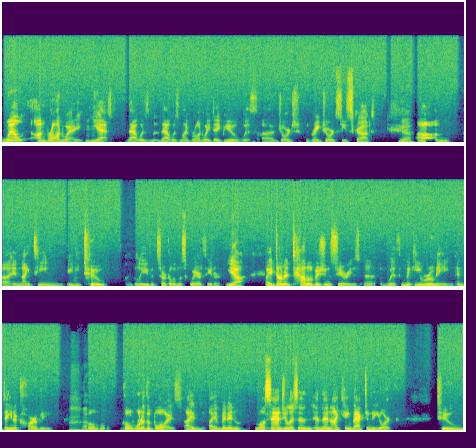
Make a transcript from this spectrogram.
Well, on Broadway, Mhm. yes, that was that was my Broadway debut with uh, George, the great George C. Scott, Yeah. um, uh, in 1982, I believe, at Circle in the Square Theater. Yeah, I had done a television series uh, with Mickey Rooney and Dana Carvey called called One of the Boys. I had I had been in Los Angeles and and then I came back to New York to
